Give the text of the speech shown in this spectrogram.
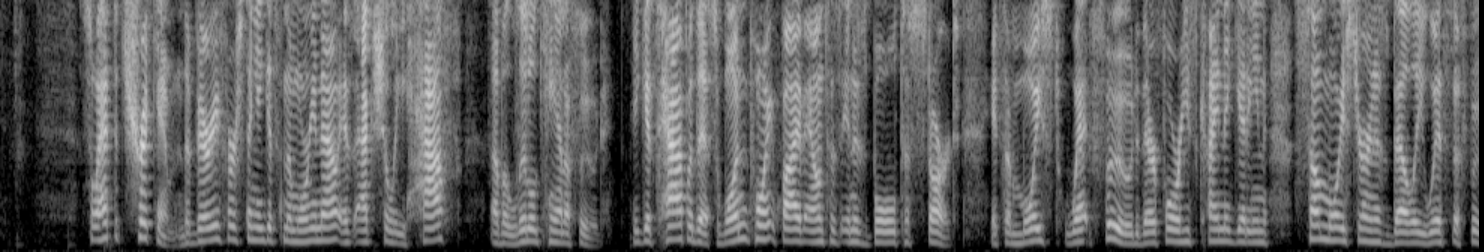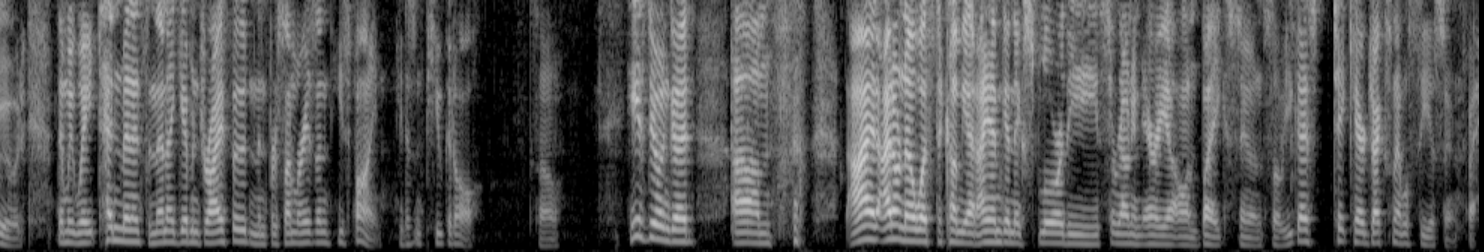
So I have to trick him. The very first thing he gets in the morning now is actually half of a little can of food. He gets half of this, 1.5 ounces in his bowl to start. It's a moist, wet food, therefore he's kind of getting some moisture in his belly with the food. Then we wait 10 minutes and then I give him dry food and then for some reason he's fine. He doesn't puke at all. So he's doing good. Um, I, I don't know what's to come yet. I am going to explore the surrounding area on bike soon. So you guys take care, Jackson. I will see you soon. Bye.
